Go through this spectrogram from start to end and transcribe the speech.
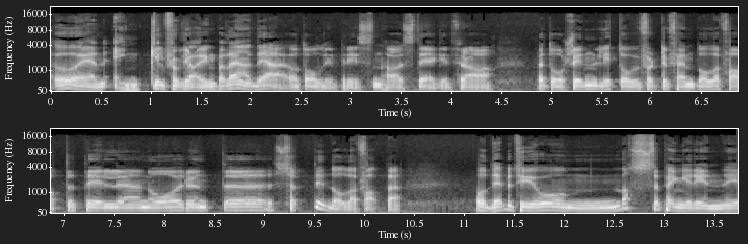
er jo en enkel forklaring på det. Det er jo at oljeprisen har steget fra et år siden litt over 45 dollar fatet til nå rundt 70 dollar fatet. Og det betyr jo masse penger inn i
